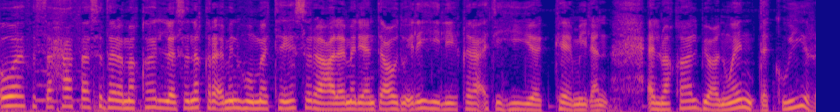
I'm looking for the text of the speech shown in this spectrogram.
وفي الصحافة صدر مقال سنقرأ منه ما تيسر على ملي أن تعود إليه لقراءته كاملا. المقال بعنوان تكوير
